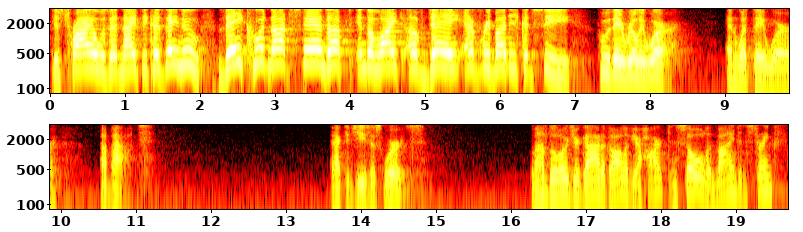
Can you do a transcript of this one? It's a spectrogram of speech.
His trial was at night because they knew they could not stand up in the light of day. Everybody could see who they really were and what they were about. Back to Jesus' words Love the Lord your God with all of your heart and soul and mind and strength.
